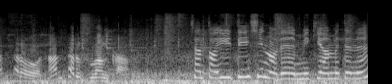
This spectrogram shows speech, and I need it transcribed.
なんだろうなんだろう不安感。ちゃんと ETC のレーン見極めてね。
